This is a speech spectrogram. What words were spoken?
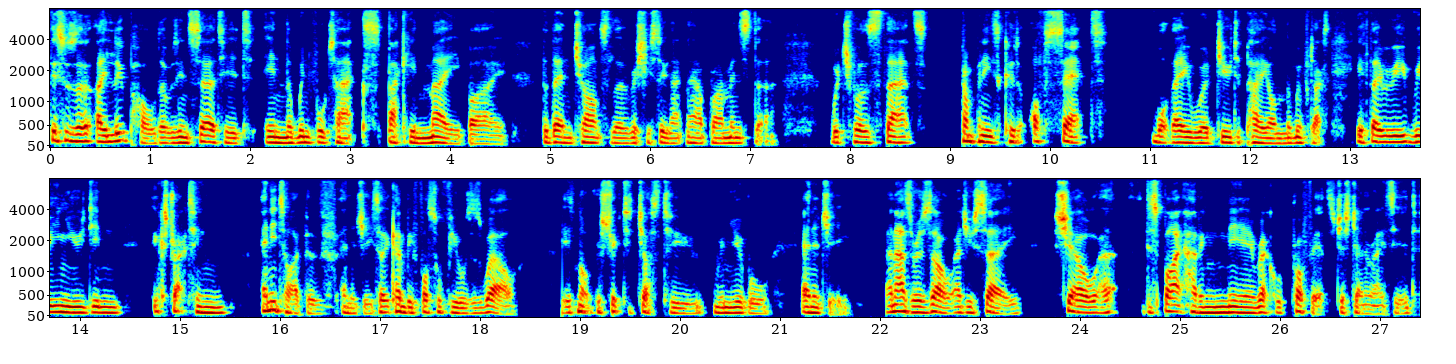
This was a, a, loophole that was inserted in the windfall tax back in May by the then Chancellor Rishi Sunak, now Prime Minister, which was that companies could offset what they were due to pay on the windfall tax if they were renewed in extracting any type of energy. So it can be fossil fuels as well. It's not restricted just to renewable energy. And as a result, as you say, Shell, uh, despite having near record profits just generated,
